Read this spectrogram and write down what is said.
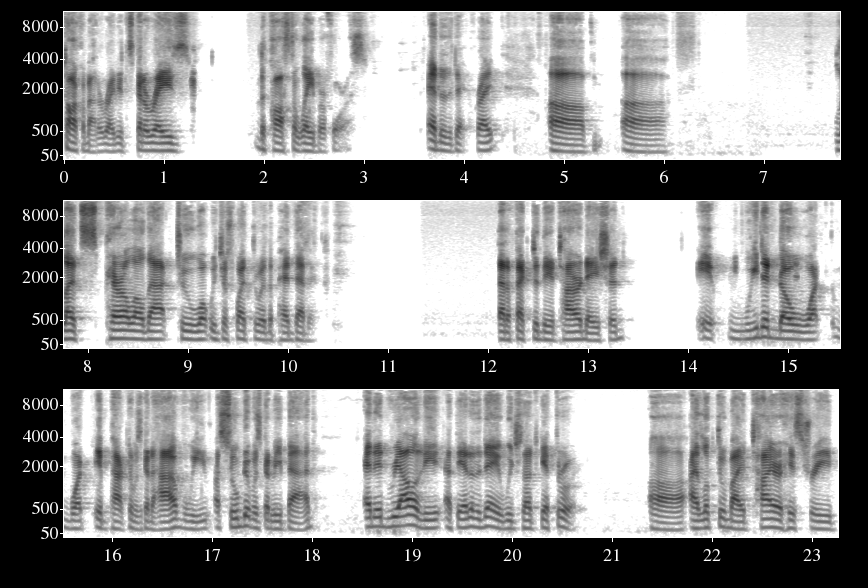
talk about it, right? It's going to raise the cost of labor for us. End of the day, right? Um, uh, let's parallel that to what we just went through in the pandemic that affected the entire nation. It, we didn't know what what impact it was going to have. We assumed it was going to be bad, and in reality, at the end of the day, we just had to get through it. Uh, I looked through my entire history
